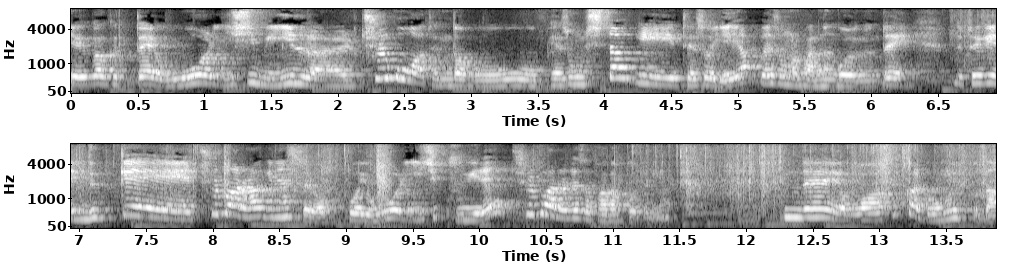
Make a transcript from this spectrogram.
얘가 그때 5월 22일 날 출고가 된다고 배송 시작이 돼서 예약 배송을 받는 거였는데 근데 되게 늦게 출발을 하긴 했어요. 거의 5월 29일에 출발을 해서 받았거든요. 근데 와 색깔 너무 이쁘다.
